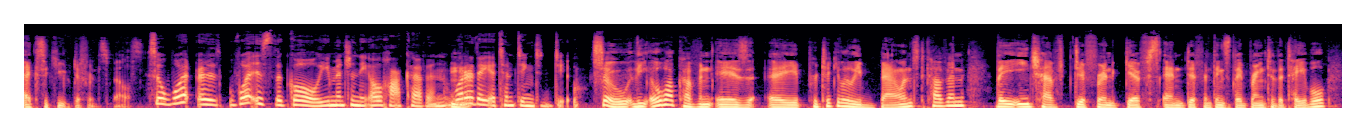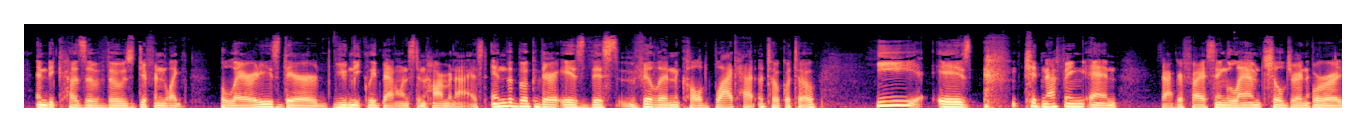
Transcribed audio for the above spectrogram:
execute different spells. So what is what is the goal? You mentioned the Oha Coven. What are they attempting to do? So the Oha Coven is a particularly balanced coven. They each have different gifts and different things that they bring to the table, and because of those different like polarities, they're uniquely balanced and harmonized. In the book, there is this villain called Black Hat Otokoto. He is kidnapping and sacrificing lamb children for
